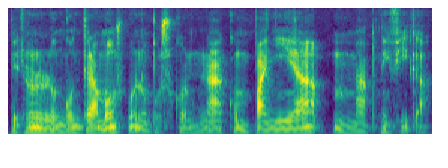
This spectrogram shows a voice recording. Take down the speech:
pero no lo encontramos, bueno, pues con una compañía magnífica.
